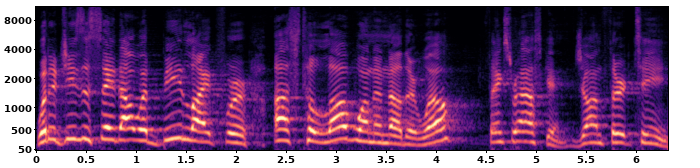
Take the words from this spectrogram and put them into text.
What did Jesus say that would be like for us to love one another? Well, thanks for asking. John 13,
